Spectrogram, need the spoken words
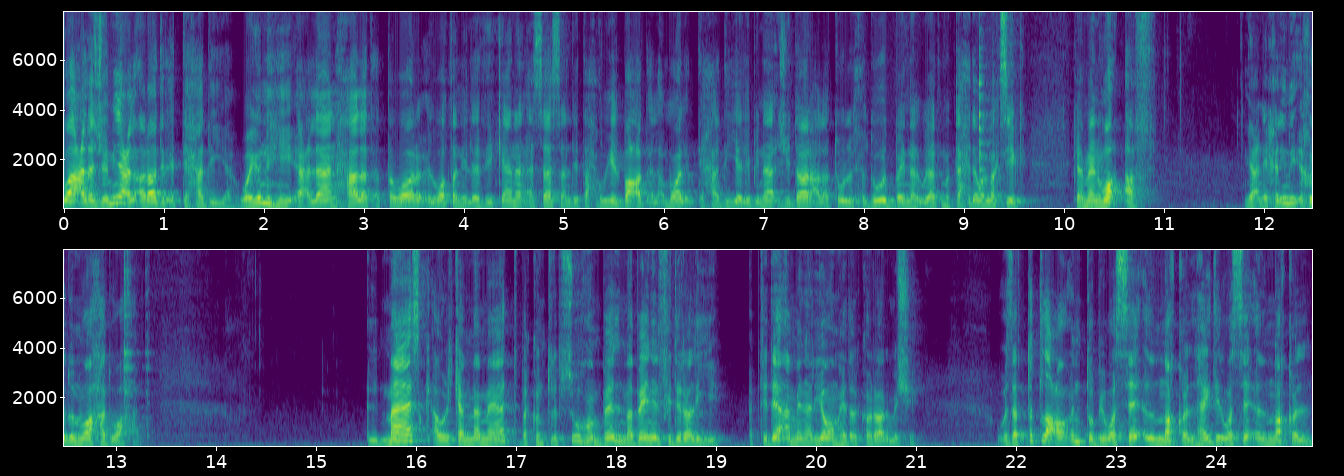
وعلى جميع الأراضي الاتحادية وينهي إعلان حالة الطوارئ الوطني الذي كان أساسا لتحويل بعض الأموال الاتحادية لبناء جدار على طول الحدود بين الولايات المتحدة والمكسيك. كمان وقف يعني خليني أخذهم واحد واحد. الماسك أو الكمامات بدكم تلبسوهم بالمباني الفيدرالية. ابتداء من اليوم هذا القرار مشي. وإذا بتطلعوا أنتم بوسائل نقل هيدي الوسائل النقل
